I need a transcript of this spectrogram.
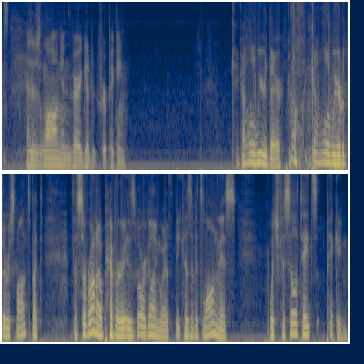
as it is long and very good for picking. Okay, got a little weird there. Got, got a little weird with the response, but the serrano pepper is what we're going with because of its longness, which facilitates picking.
